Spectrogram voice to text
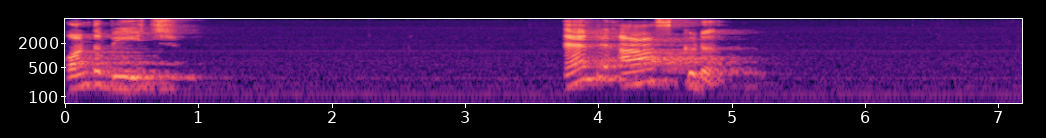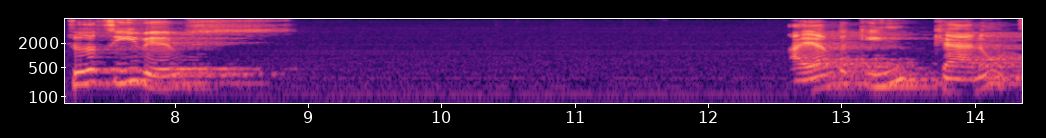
on the beach and asked to the sea waves I am the king Canute.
